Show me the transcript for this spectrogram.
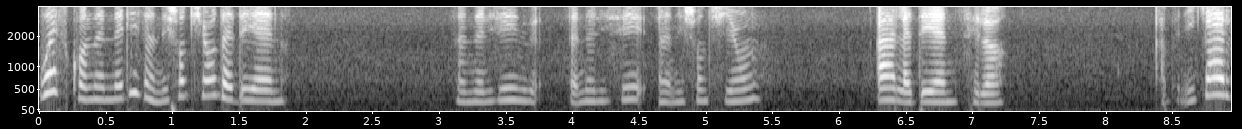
où est-ce qu'on analyse un échantillon d'ADN? Analyser, analyser un échantillon. Ah, l'ADN, c'est là. Ah bah nickel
